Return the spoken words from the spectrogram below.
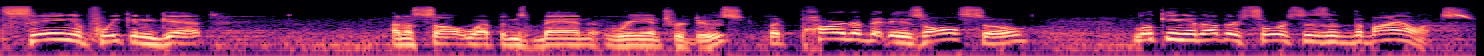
seeing if we can get an assault weapons ban reintroduced, but part of it is also looking at other sources of the violence.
